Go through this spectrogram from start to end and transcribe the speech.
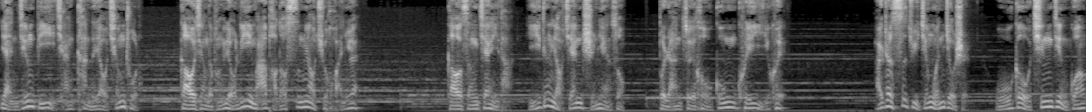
眼睛比以前看得要清楚了。高兴的朋友立马跑到寺庙去还愿。高僧建议他一定要坚持念诵，不然最后功亏一篑。而这四句经文就是“无垢清净光，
